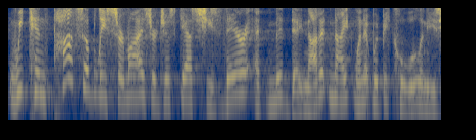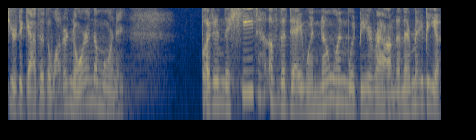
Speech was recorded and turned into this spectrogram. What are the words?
we can possibly surmise or just guess she's there at midday, not at night when it would be cool and easier to gather the water, nor in the morning, but in the heat of the day when no one would be around. And there may be a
